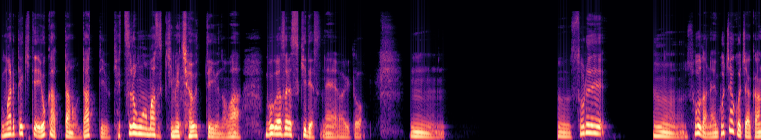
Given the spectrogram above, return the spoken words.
生まれてきてよかったのだっていう結論をまず決めちゃうっていうのは、僕はそれ好きですね、割と。うん。うん、それ、うん、そうだね。ごちゃごちゃ考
